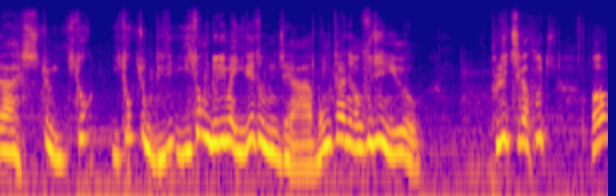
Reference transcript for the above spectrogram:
야씨 좀 이속 이속 좀 느리 이속 느리면 이래서 문제야. 몽타니가 후진 이유. 블리치가 후 어?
